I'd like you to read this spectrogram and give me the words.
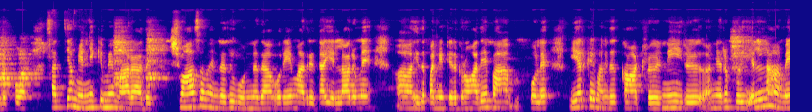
இருக்கும். சத்தியம் என்னைக்குமே மாறாது. சுவாசம் என்றது ஒன்று தான் ஒரே மாதிரி தான் எல்லாருமே இது பண்ணிட்டு இருக்கிறோம். அதே பா போல இயற்கை வந்து காற்று நீர் நெருப்பு எல்லாமே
